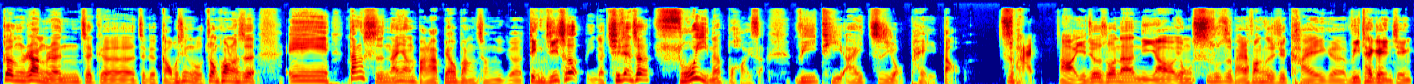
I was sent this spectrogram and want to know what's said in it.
更让人这个这个搞不清楚状况的是，诶，当时南阳把它标榜成一个顶级车，一个旗舰车，所以呢，不好意思啊，VTI 只有配到自排啊，也就是说呢，你要用四速自排的方式去开一个 VTEC 引擎。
